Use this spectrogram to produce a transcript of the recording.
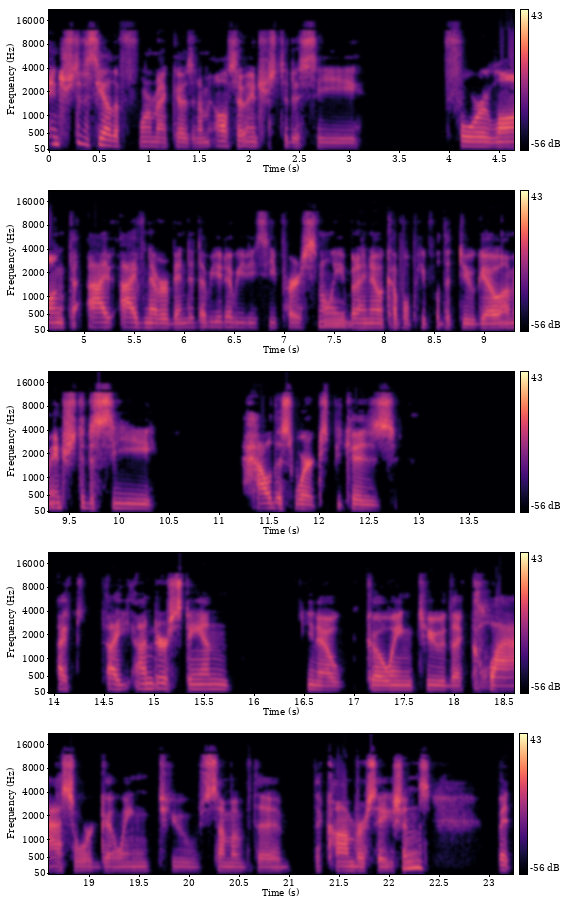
interested to see how the format goes, and I'm also interested to see for long. I've never been to WWDC personally, but I know a couple people that do go. I'm interested to see how this works because I I understand, you know, going to the class or going to some of the the conversations, but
